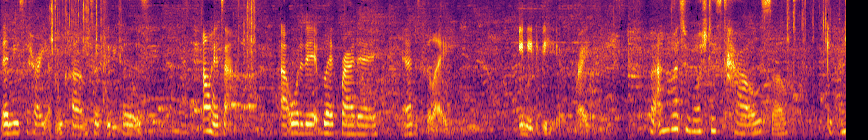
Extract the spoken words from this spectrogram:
that needs to hurry up and come simply because i don't have time. I ordered it black friday and i just feel like it need to be here, right? But I'm about to wash these towels, so give me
